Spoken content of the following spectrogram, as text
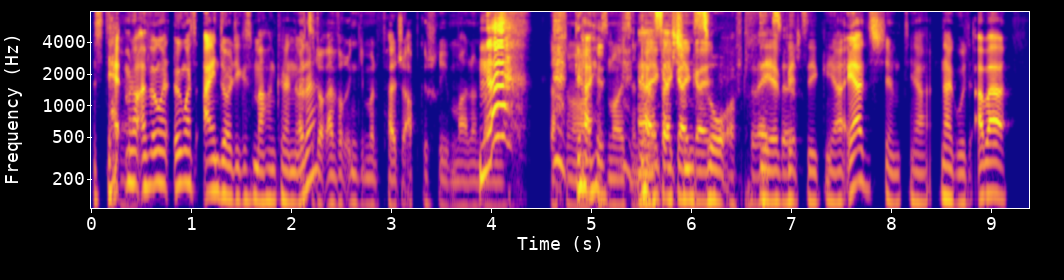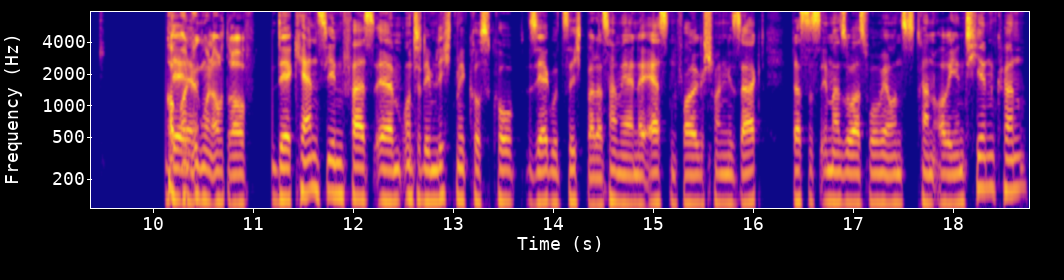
das, da hätte man Ja. doch einfach irgendwas, irgendwas Eindeutiges machen können, Hat oder? sich doch einfach irgendjemand falsch abgeschrieben mal und dann dachte man, Geil. mal was Neues Ja, geil, das geil, ist schon geil. so oft Sehr verwechselt. witzig, ja. Ja, das stimmt, ja. Na gut, aber kommt man Der, irgendwann auch drauf. der Kern ist jedenfalls ähm, unter dem Lichtmikroskop sehr gut sichtbar. Das haben wir in der ersten Folge schon gesagt. Das ist immer sowas, wo wir uns dran orientieren können.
